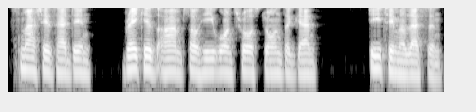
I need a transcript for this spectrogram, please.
smash his head in, break his arm so he won't throw stones again, teach him a lesson.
